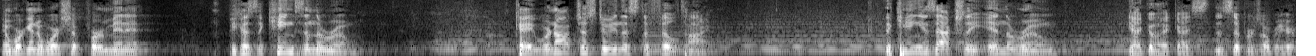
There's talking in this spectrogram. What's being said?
And we're going to worship for a minute because the king's in the room. Okay, we're not just doing this to fill time. The king is actually in the room yeah, go ahead, guys. The zipper's over here.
